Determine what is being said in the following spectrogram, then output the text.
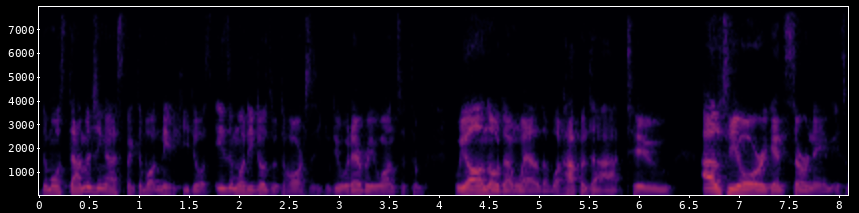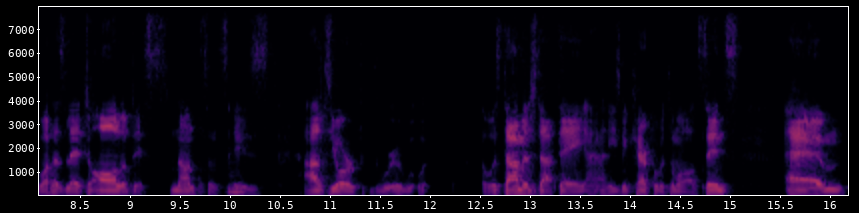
the most damaging aspect of what Nicky does isn't what he does with the horses. He can do whatever he wants with them. We all know damn well that what happened to to Altior against Cyrname is what has led to all of this nonsense. Mm. Is Altior was damaged that day, and he's been careful with them all since. Um,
